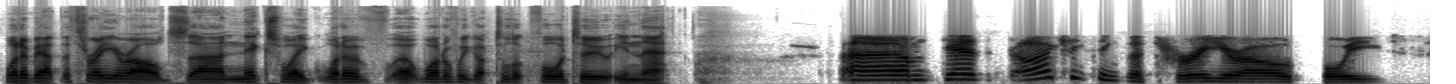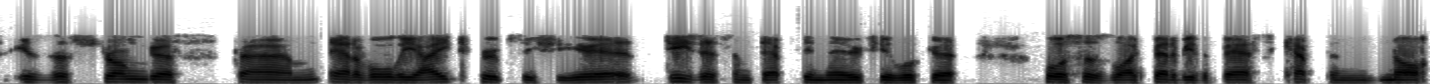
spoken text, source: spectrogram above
What about the three-year-olds uh, next week? What have uh, what have we got to look forward to in that? Um, yeah, I actually think the three-year-old boys is the strongest um, out of all the age groups this year. Geez, there's some depth in there if you look at horses like Better Be the Best, Captain Knox,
